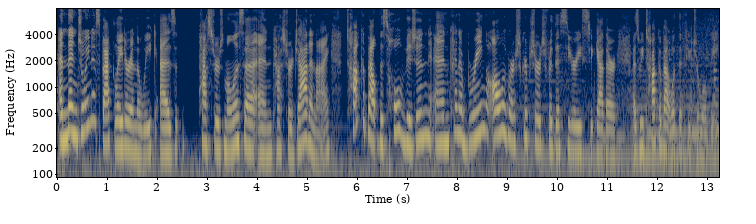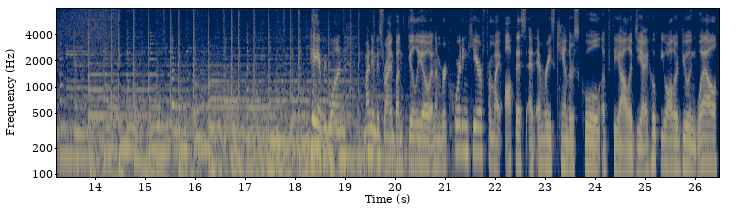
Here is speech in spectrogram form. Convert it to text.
and then join us back later in the week as Pastors Melissa and Pastor Jad and I talk about this whole vision and kind of bring all of our scriptures for this series together as we talk about what the future will be. Hey everyone, my name is Ryan Bonfiglio, and I'm recording here from my office at Emory's Candler School of Theology. I hope you all are doing well.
